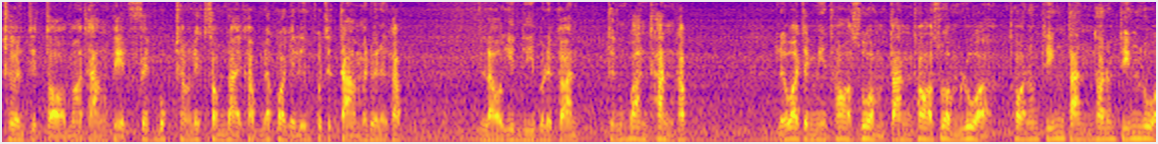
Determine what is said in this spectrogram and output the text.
เชิญติดต่อมาทางเพจ Facebook ช่างเล็กซ่อมได้ครับ แล้วก็อย่าลืมกดติดตามให้ด้วยนะครับ เรายินดีบริการถึงบ้านท่านครับ หรือว่าจะมีท่อส้วมตันท่อส้วมรั่ว ท่อน้ำทิ้งตัน ท่อน้ำทิ้งรั่ว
